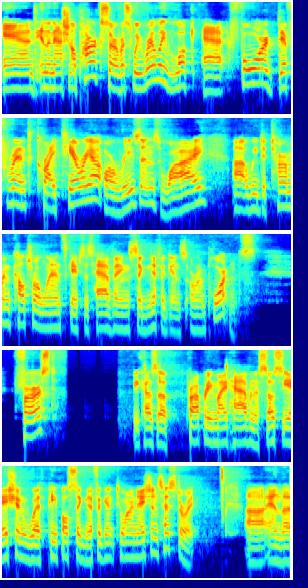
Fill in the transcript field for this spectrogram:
And in the National Park Service, we really look at four different criteria or reasons why uh, we determine cultural landscapes as having significance or importance. First, because a property might have an association with people significant to our nation's history. Uh, and the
